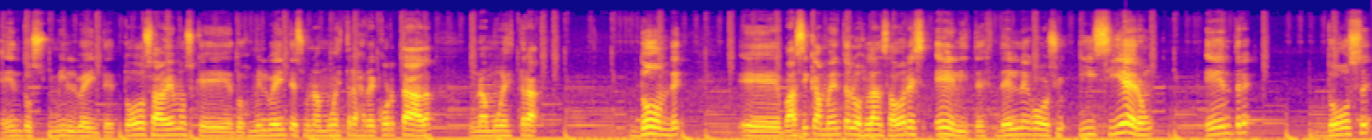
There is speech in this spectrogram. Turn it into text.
en 2020. Todos sabemos que 2020 es una muestra recortada, una muestra donde eh, básicamente los lanzadores élites del negocio hicieron entre 12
